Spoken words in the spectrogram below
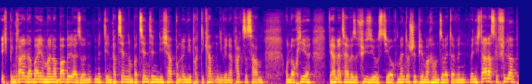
ich bin gerade dabei in meiner Bubble, also mit den Patienten und Patientinnen, die ich habe und irgendwie Praktikanten, die wir in der Praxis haben und auch hier, wir haben ja teilweise Physios, die auch Mentorship hier machen und so weiter. Wenn, wenn ich da das Gefühl habe,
